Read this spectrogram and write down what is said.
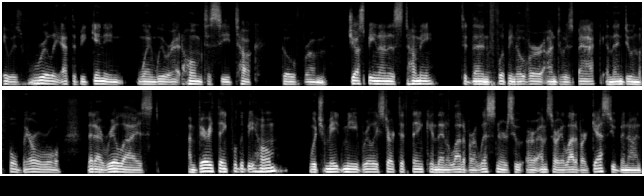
it was really at the beginning when we were at home to see Tuck go from just being on his tummy to then flipping over onto his back and then doing the full barrel roll that I realized I'm very thankful to be home, which made me really start to think. And then a lot of our listeners who are, I'm sorry, a lot of our guests who've been on,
